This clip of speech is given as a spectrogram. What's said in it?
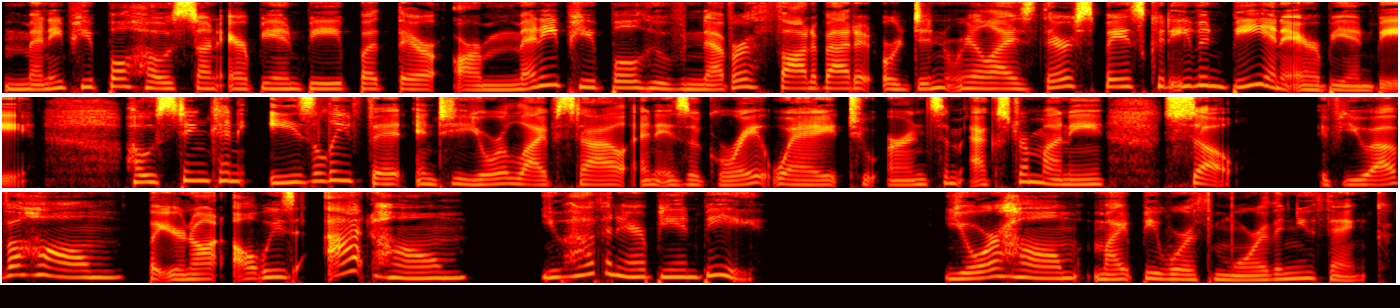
Many people host on Airbnb, but there are many people who've never thought about it or didn't realize their space could even be an Airbnb. Hosting can easily fit into your lifestyle and is a great way to earn some extra money. So, if you have a home, but you're not always at home, you have an Airbnb. Your home might be worth more than you think.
